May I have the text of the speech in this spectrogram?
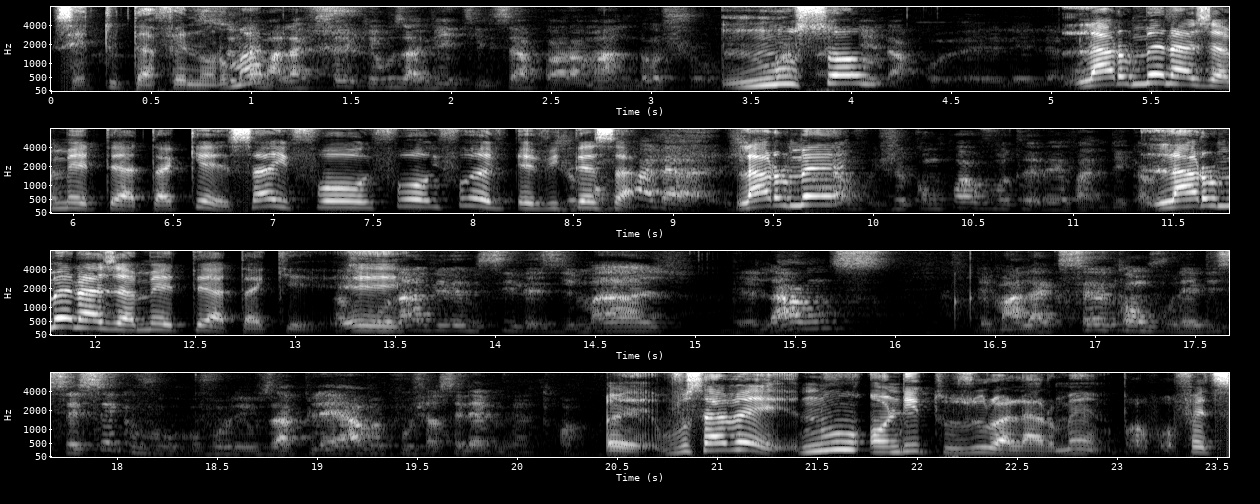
C'est tout à fait Ce normal. malaxer que vous avez utilisé apparemment en. Nous sommes- la L'armée n'a jamais été attaquée. Ça, il faut, il faut, il faut éviter ça. L'armée, Je comprends votre revendication. l'armée n'a jamais été attaquée. Parce Et qu'on a vu même si les images de lances, de malaxeurs, comme vous l'avez dit, c'est ce que vous, vous, vous appelez arme pour chasser les M23. euh, vous savez, nous, on dit toujours à l'armée. En fait,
